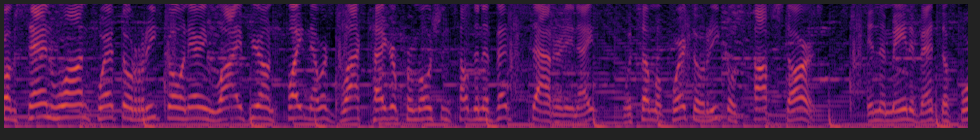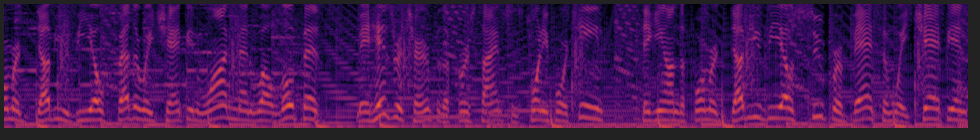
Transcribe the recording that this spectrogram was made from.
From San Juan, Puerto Rico, and airing live here on Fight Network, Black Tiger Promotions held an event Saturday night with some of Puerto Rico's top stars. In the main event, the former WBO featherweight champion Juan Manuel Lopez made his return for the first time since 2014, taking on the former WBO super bantamweight champion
